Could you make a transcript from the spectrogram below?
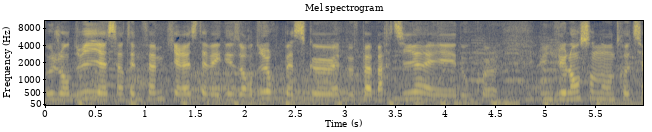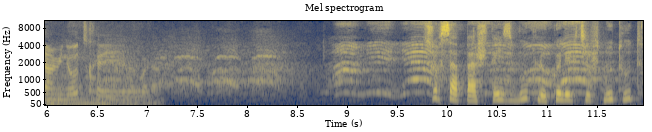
Et aujourd'hui, il y a certaines femmes qui restent avec des ordures parce qu'elles ne peuvent pas partir. Et donc, euh, une violence en entretient une autre. Sur sa page Facebook, le collectif Nous Toutes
